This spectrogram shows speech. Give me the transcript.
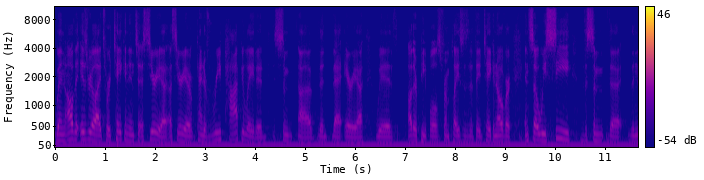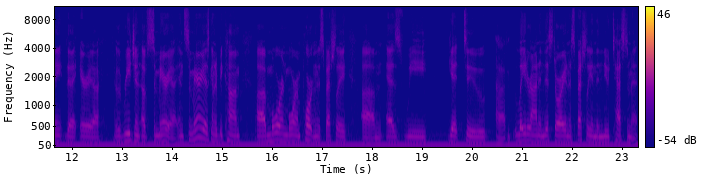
when all the Israelites were taken into Assyria, Assyria kind of repopulated some, uh, the, that area with other peoples from places that they'd taken over. And so we see the, the, the, the area, the region of Samaria. And Samaria is going to become uh, more and more important, especially um, as we get to uh, later on in this story and especially in the New Testament.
